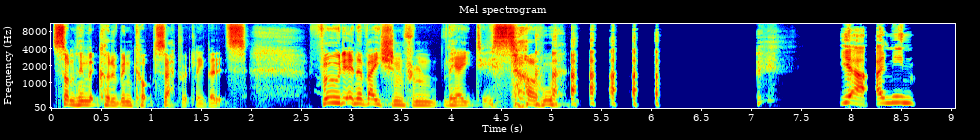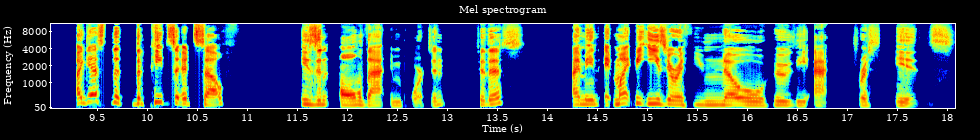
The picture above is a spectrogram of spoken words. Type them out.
something that could have been cooked separately, but it's food innovation from the 80s. So, Yeah, I mean, I guess the the pizza itself isn't all that important to this. I mean, it might be easier if you know who the actress is.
